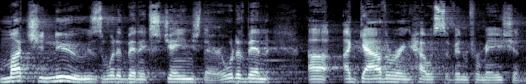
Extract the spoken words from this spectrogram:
much news would have been exchanged there. It would have been uh, a gathering house of information.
